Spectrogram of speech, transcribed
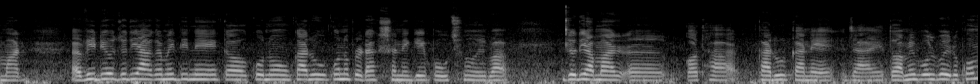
আমার ভিডিও যদি আগামী দিনে কোনো, কারু, কোনো প্রোডাকশানে গিয়ে পৌঁছোয় বা যদি আমার কথা কারুর কানে যায়, তো আমি বলব এরকম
